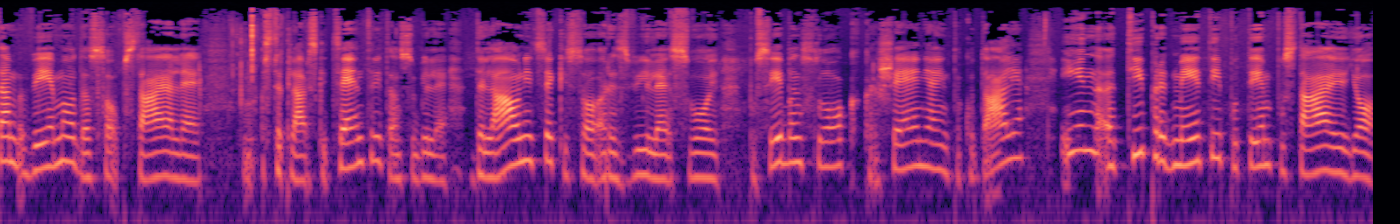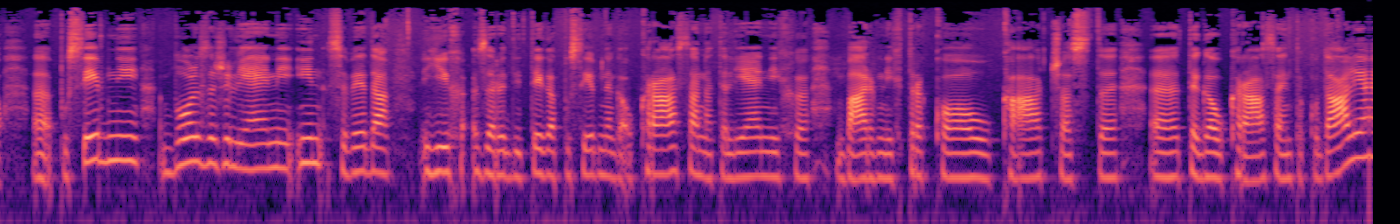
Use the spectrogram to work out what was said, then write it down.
Tam vemo, da so obstajale steklarski centri, tam so bile delavnice, ki so razvile svoj poseben slog, krašenja in tako dalje. In eh, ti predmeti potem postajajo eh, posebni, bolj zaželjeni in seveda jih zaradi tega posebnega okrasa, nataljenih eh, barvnih trakov, kačast, tega okrasa in tako dalje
